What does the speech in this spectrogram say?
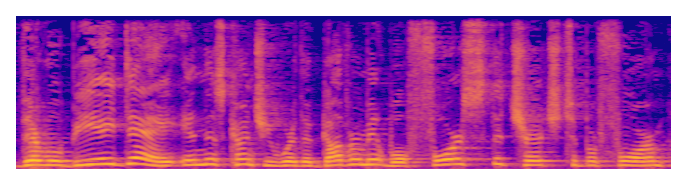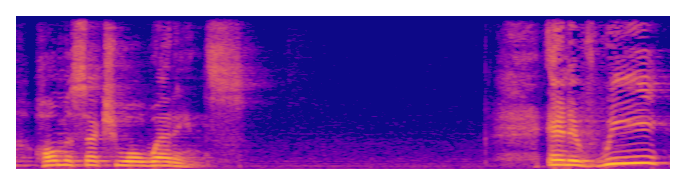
There will be a day in this country where the government will force the church to perform homosexual weddings. And if we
